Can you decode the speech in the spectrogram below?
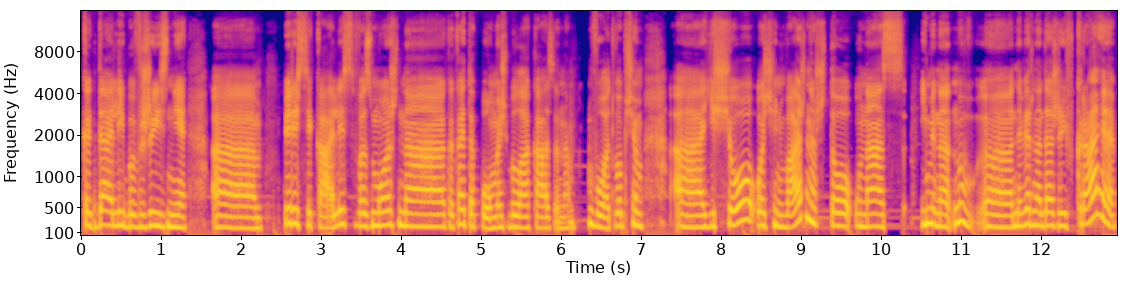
когда-либо в жизни э, пересекались, возможно, какая-то помощь была оказана. Вот, в общем, э, еще очень важно, что у нас именно, ну, э, наверное, даже и в крае,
